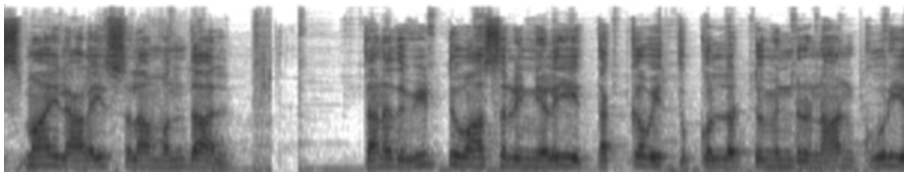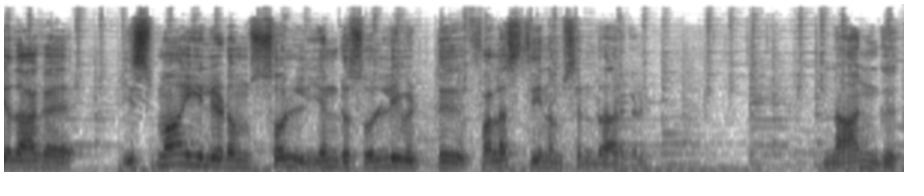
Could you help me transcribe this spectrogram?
இஸ்மாயில் அலைஹிஸ்ஸலாம் வந்தால் தனது வீட்டு வாசலின் நிலையை தக்க வைத்துக் கொள்ளட்டும் என்று நான் கூறியதாக இஸ்மாயிலிடம் சொல் என்று சொல்லிவிட்டு பலஸ்தீனம் சென்றார்கள். நான்கு.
